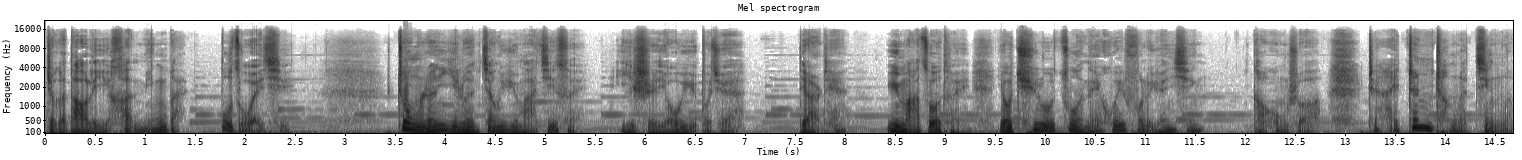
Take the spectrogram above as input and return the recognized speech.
这个道理很明白，不足为奇。众人议论将御马击碎，一时犹豫不决。第二天，御马左腿又屈入座内，恢复了原形。考公说：“这还真成了精了。”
